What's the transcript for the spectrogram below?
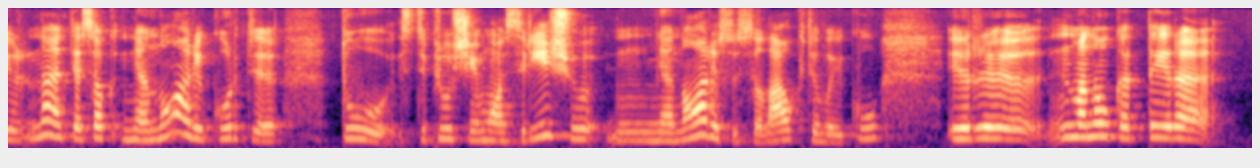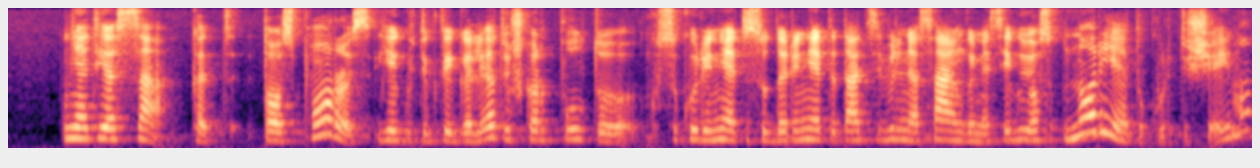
ir na, tiesiog nenori kurti tų stiprių šeimos ryšių, nenori susilaukti vaikų. Ir manau, kad tai yra netiesa, kad tos poros, jeigu tik tai galėtų iškart pultų sukūrinėti, sudarinėti tą civilinę sąjungą, nes jeigu jos norėtų kurti šeimą,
